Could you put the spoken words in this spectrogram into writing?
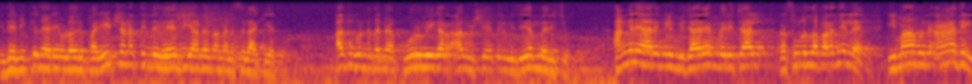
ഇത് എനിക്ക് നേരെയുള്ള ഒരു പരീക്ഷണത്തിന്റെ വേദിയാണ് എന്ന് മനസ്സിലാക്കിയത്. അതുകൊണ്ട് തന്നെ പൂർവികർ ആ വിഷയത്തിൽ വിജയം വരിച്ചു. അങ്ങനെ ആരെങ്കിലും വിചാരം ഭരിച്ചാൽ റസൂലുള്ള പറഞ്ഞില്ലേ ഇമാമുൻ ആദിൽ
